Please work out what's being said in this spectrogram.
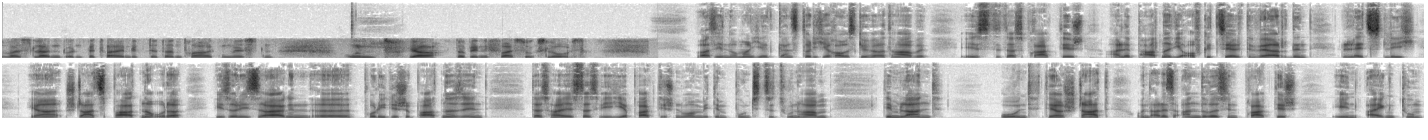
was Land und Beteiligte dann tragen müssten. Und ja, da bin ich fassungslos. Was ich nochmal hier ganz deutlich herausgehört habe, ist, dass praktisch alle Partner, die aufgezählt werden, letztlich ja Staatspartner oder wie soll ich sagen, äh, politische Partner sind. Das heißt, dass wir hier praktisch nur mit dem Bund zu tun haben, dem Land und der Stadt und alles andere sind praktisch in Eigentum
